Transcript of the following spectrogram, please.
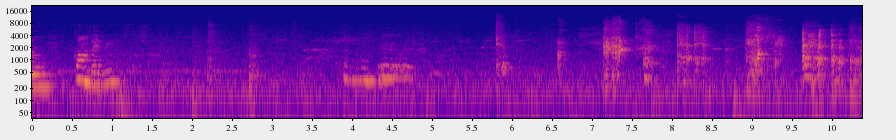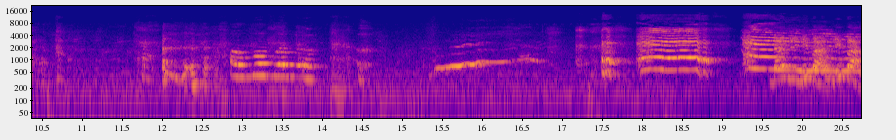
Don't. Come, baby. Oh, leave her, leave her.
